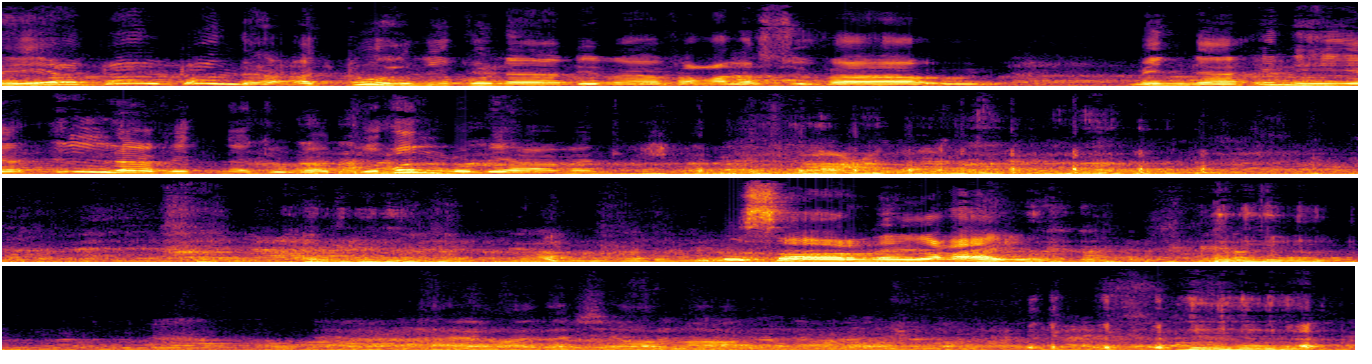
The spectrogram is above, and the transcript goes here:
هي؟ قال قال أتهلكنا بما فعل السفهاء منا إن هي إلا فتنتك تضل بها من تشاء صار ما يعاير أيوه هذا الشغل ما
